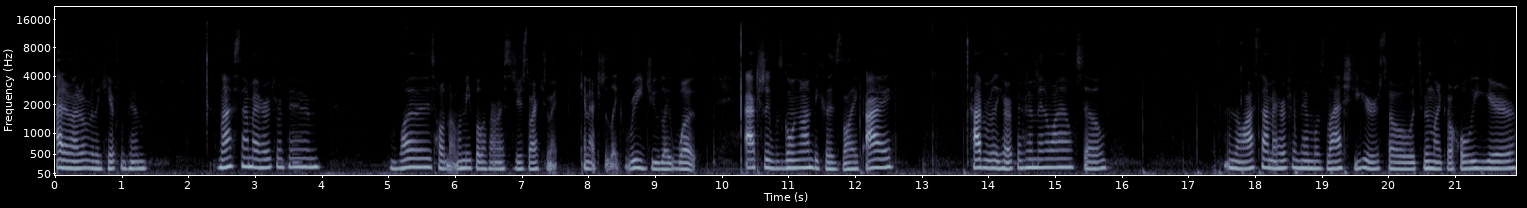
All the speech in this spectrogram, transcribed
I don't know. I don't really hear from him. Last time I heard from him was hold on. Let me pull up our messages so I can like can actually like read you like what actually was going on because like I haven't really heard from him in a while, so and the last time I heard from him was last year, so it's been like a whole year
